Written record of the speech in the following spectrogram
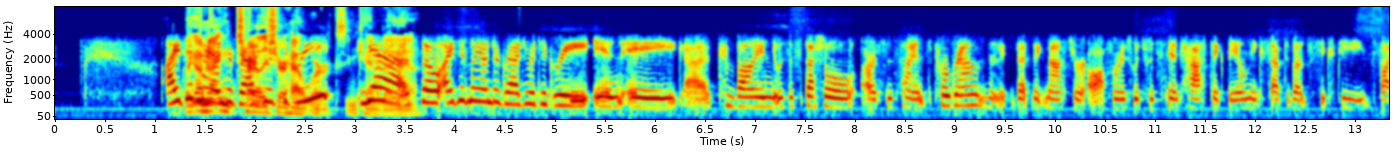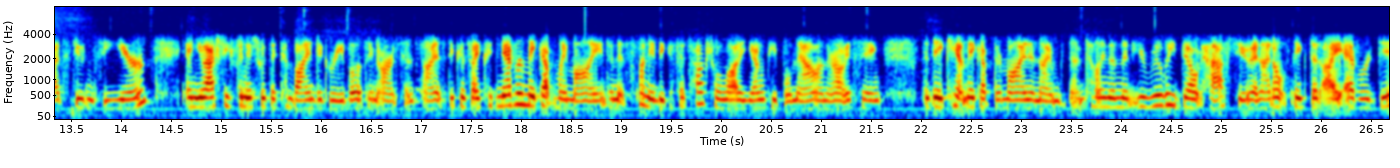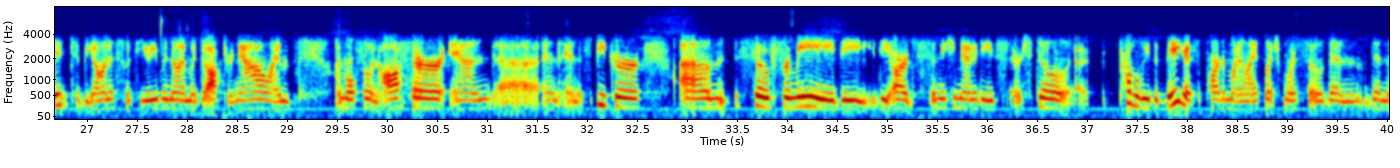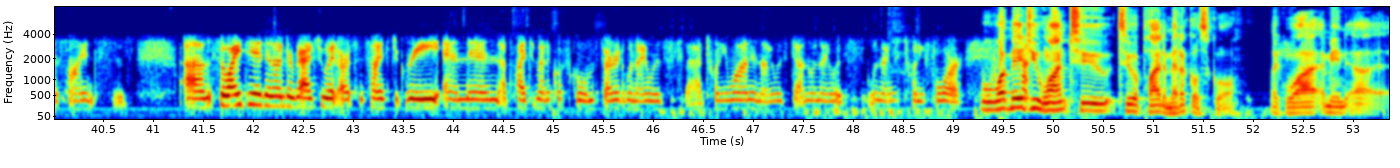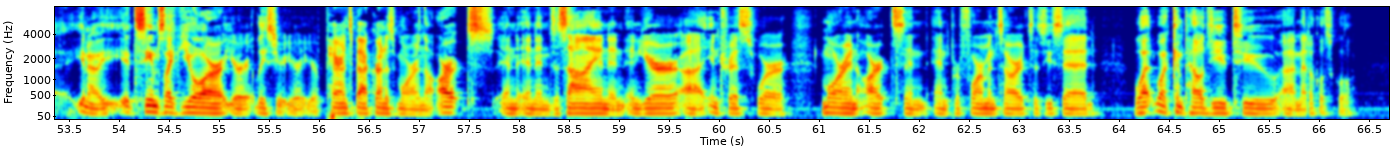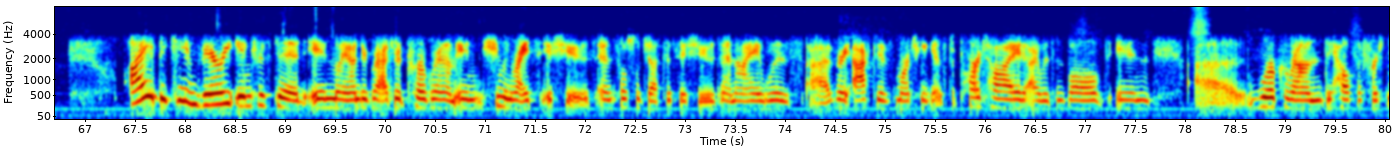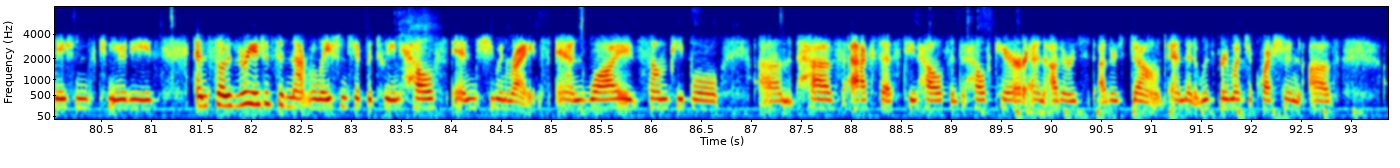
I did I'm my not entirely undergraduate sure how it degree. works in Canada, yeah. so I did my undergraduate degree in a uh, combined. It was a special arts and science program that, that McMaster offers, which was fantastic. They only accept about 65 students a year, and you actually finish with a combined degree both in arts and science. Because I could never make up my mind, and it's funny because I talk to a lot of young people now, and they're always saying that they can't make up their mind, and I'm I'm telling them that you really don't have to, and I don't think that I ever did, to be honest with you. Even though I'm a doctor now, I'm I'm also an author and uh, and, and a speaker. Um, so for me, the the arts and the humanities are still uh, probably the biggest part of my life, much more so than than the sciences. Um, so I did an undergraduate arts and science degree, and then applied to medical school and started when I was uh, 21, and I was done when I was when I was 24. Well, what made you want to to apply to medical school? Like why? I mean, uh, you know, it seems like your your at least your your, your parents' background is more in the arts and, and in design, and, and your uh, interests were more in arts and, and performance arts, as you said. What what compelled you to uh, medical school? I became very interested in my undergraduate program in human rights issues and social justice issues, and I was uh, very active marching against apartheid. I was involved in uh, work around the health of First Nations communities, and so I was very interested in that relationship between health and human rights, and why some people um, have access to health and to health care, and others others don't, and that it was very much a question of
